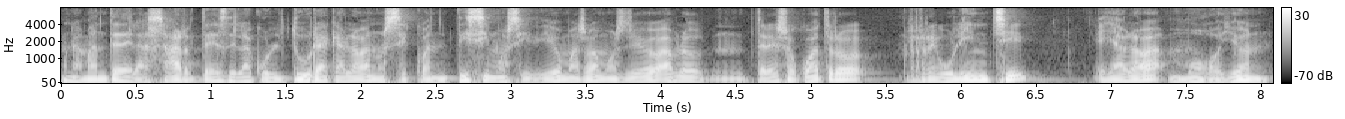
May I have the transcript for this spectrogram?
Un amante de las artes, de la cultura, que hablaba no sé cuantísimos idiomas. Vamos, yo hablo tres o cuatro, regulinchi. Ella hablaba mogollón.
